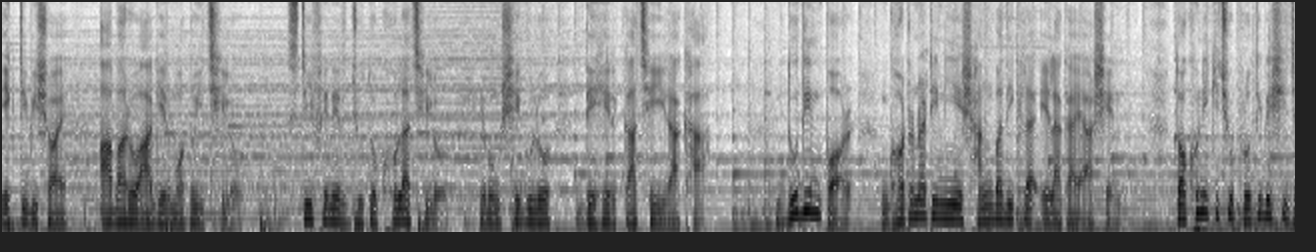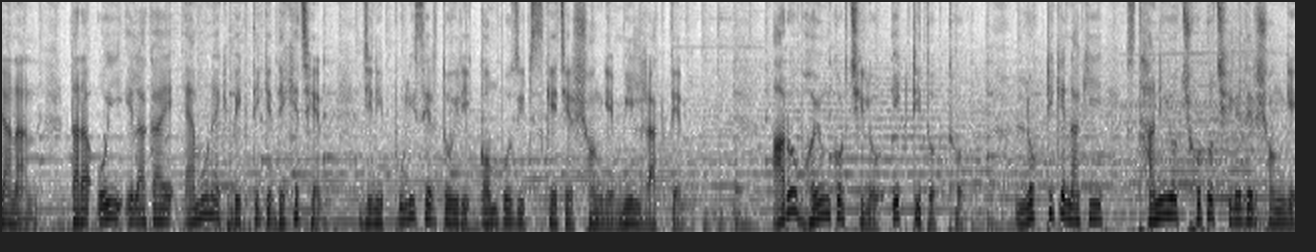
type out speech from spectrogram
একটি বিষয় আবারও আগের মতোই ছিল। স্টিফেনের জুতো খোলা ছিল এবং সেগুলো দেহের কাছেই রাখা। দুদিন পর ঘটনাটি নিয়ে সাংবাদিকরা এলাকায় আসেন। তখনই কিছু প্রতিবেশী জানান, তারা ওই এলাকায় এমন এক ব্যক্তিকে দেখেছেন যিনি পুলিশের তৈরি কম্পোজিট স্কেচের সঙ্গে মিল রাখতেন। আরও ভয়ঙ্কর ছিল একটি তথ্য। লোকটিকে নাকি স্থানীয় ছোট ছেলেদের সঙ্গে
